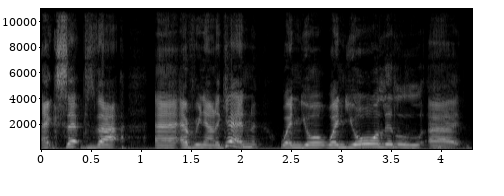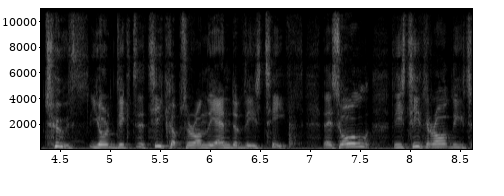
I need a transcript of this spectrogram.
except that uh, every now and again, when your when your little uh, tooth, your the, the, teacups are on the end of these teeth. It's all these teeth are all these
